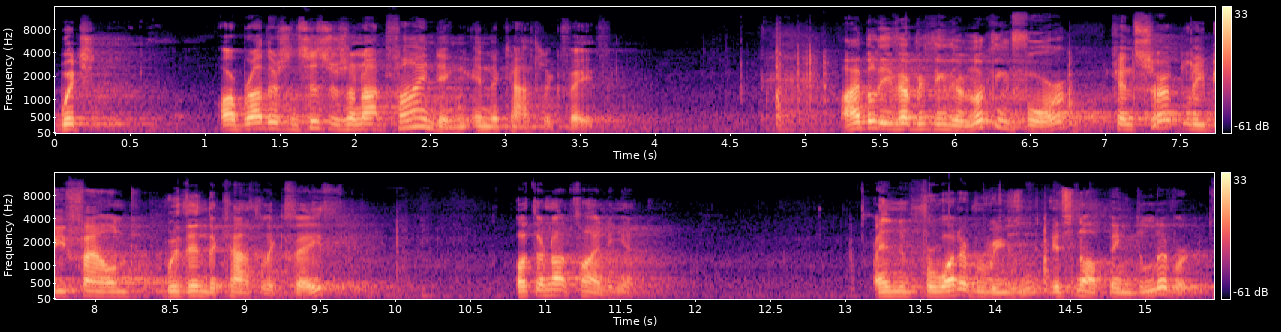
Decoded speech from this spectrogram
which our brothers and sisters are not finding in the Catholic faith. I believe everything they're looking for can certainly be found within the Catholic faith, but they're not finding it. And for whatever reason, it's not being delivered.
